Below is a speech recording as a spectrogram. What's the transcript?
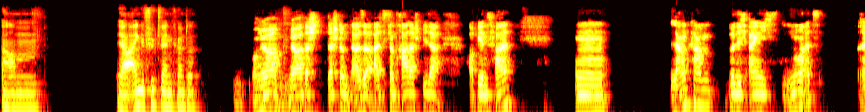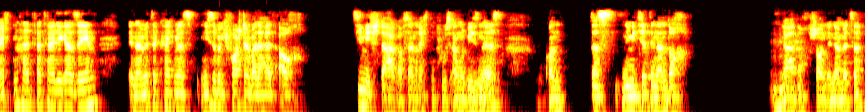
ähm, ja, eingefügt werden könnte. Ja, ja, das, das stimmt. Also als zentraler Spieler auf jeden Fall. Mhm. Langkamp würde ich eigentlich nur als rechten Halbverteidiger sehen. In der Mitte kann ich mir das nicht so wirklich vorstellen, weil er halt auch ziemlich stark auf seinen rechten Fuß angewiesen ist. Und das limitiert ihn dann doch, mhm. ja, doch schon in der Mitte.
